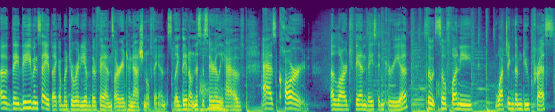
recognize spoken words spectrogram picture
uh, they they even say like a majority of their fans are international fans. Like they don't necessarily Oh. have as KARD a large fan base in Korea. So it's so funny watching them do press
